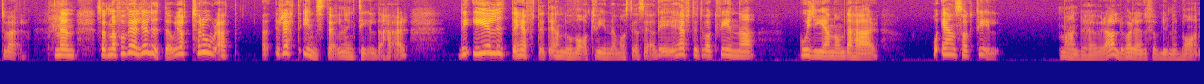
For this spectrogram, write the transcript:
Tyvärr. Men så att man får välja lite och jag tror att eh, rätt inställning till det här. Det är lite häftigt ändå att vara kvinna måste jag säga. Det är häftigt att vara kvinna, gå igenom det här. Och en sak till. Man behöver aldrig vara rädd för att bli med barn.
